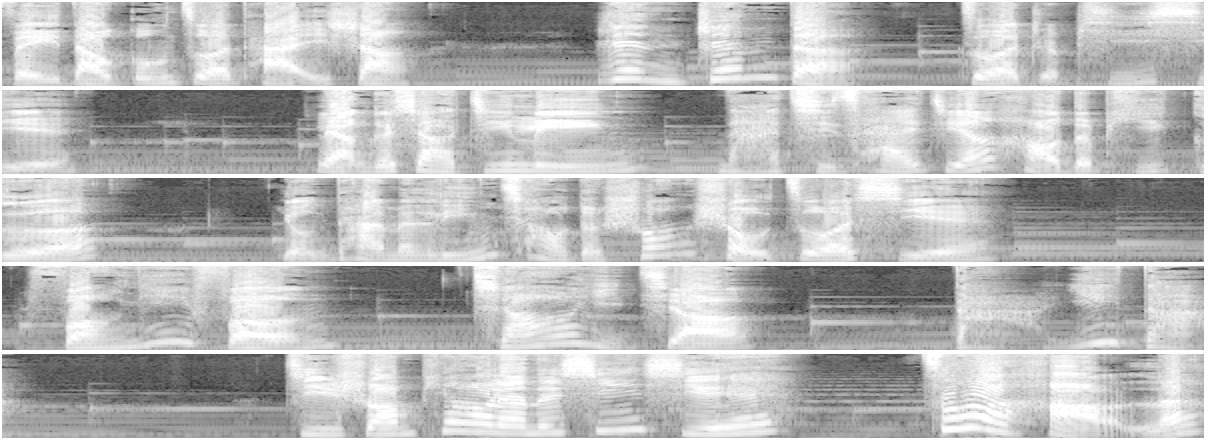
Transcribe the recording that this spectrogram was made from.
飞到工作台上。认真的做着皮鞋，两个小精灵拿起裁剪好的皮革，用他们灵巧的双手做鞋，缝一缝，敲一敲，打一打，几双漂亮的新鞋做好了。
